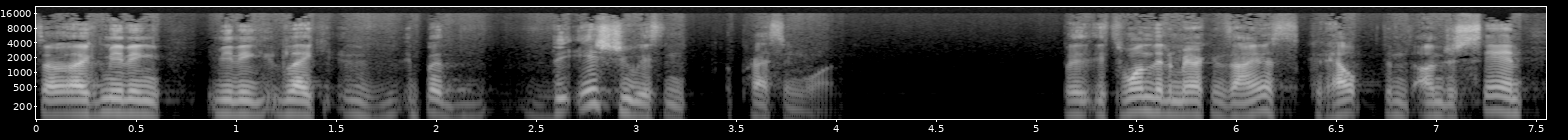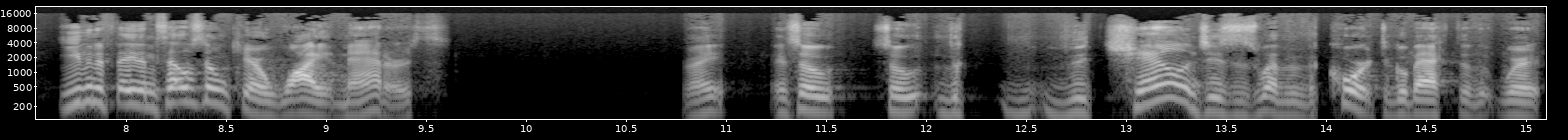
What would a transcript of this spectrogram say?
So, like, meaning, meaning, like, but the issue isn't a pressing one. But it's one that American Zionists could help them understand, even if they themselves don't care why it matters. Right? And so, so the, the challenge is, is whether the court, to go back to the, where,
